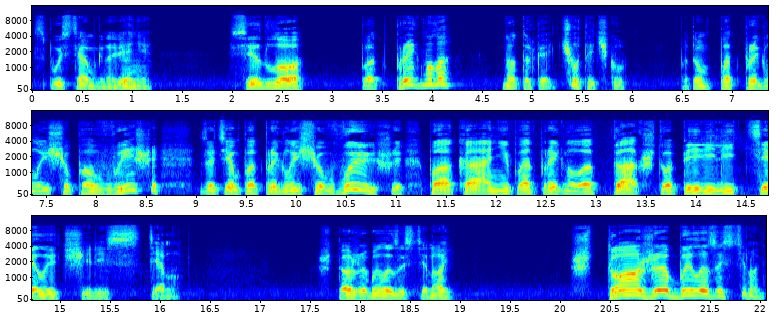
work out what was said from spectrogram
Спустя мгновение седло подпрыгнуло, но только чуточку. Потом подпрыгнуло еще повыше, затем подпрыгнуло еще выше, пока не подпрыгнуло так, что перелетело через стену. Что же было за стеной? Что же было за стеной?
